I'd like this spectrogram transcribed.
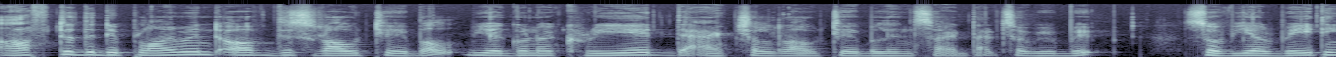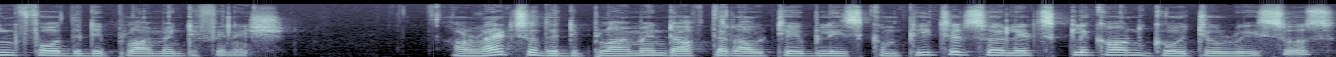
after the deployment of this route table, we are going to create the actual route table inside that. So we so we are waiting for the deployment to finish. All right, so the deployment of the route table is completed. So let's click on go to resource.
